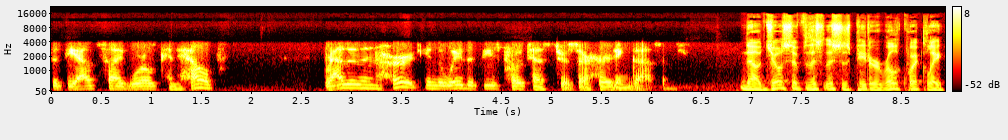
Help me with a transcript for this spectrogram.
that the outside world can help rather than hurt in the way that these protesters are hurting Gazans. Now, Joseph, this, this is Peter, real quickly.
